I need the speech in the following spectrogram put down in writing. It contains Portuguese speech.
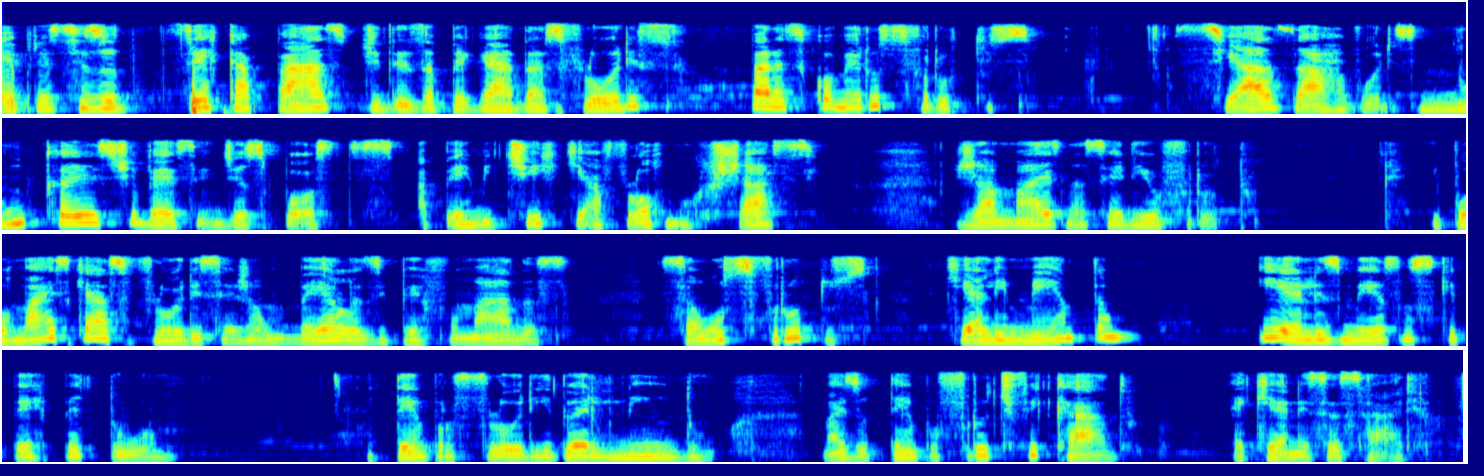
É preciso ser capaz de desapegar das flores para se comer os frutos. Se as árvores nunca estivessem dispostas a permitir que a flor murchasse, jamais nasceria o fruto. E por mais que as flores sejam belas e perfumadas, são os frutos que alimentam e eles mesmos que perpetuam. O tempo florido é lindo, mas o tempo frutificado é que é necessário.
